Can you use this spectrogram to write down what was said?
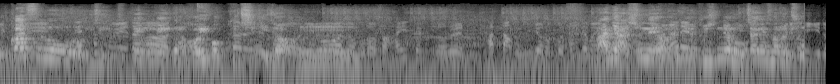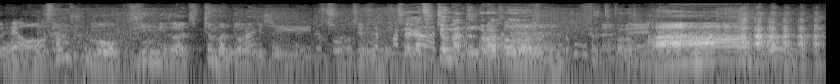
옷가스로 이제 있기 때문에 이건 거의 뭐 구식이죠. 음. 많이 아쉽네요. 이제 부신형 입장에서는 해요. 근데 3주를 뭐 부신이가 직접 만든 거기 때문에 어떻게 보면 저희가 직접 만든 거라서 네. 네. 아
